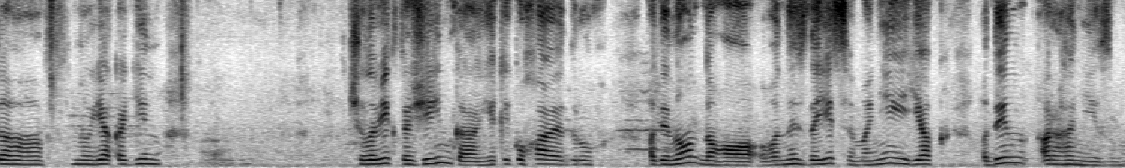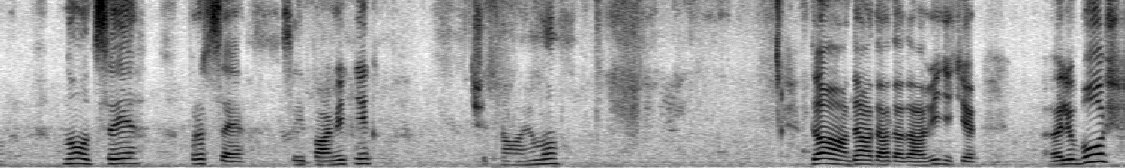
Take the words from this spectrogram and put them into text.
Це ну, як один е, чоловік та жінка, які кохають друг один одного, вони, здається, мені як один організм. Ну, це про це. Цей пам'ятник. Читаємо. Да, да, да, да, да, видите, любовь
